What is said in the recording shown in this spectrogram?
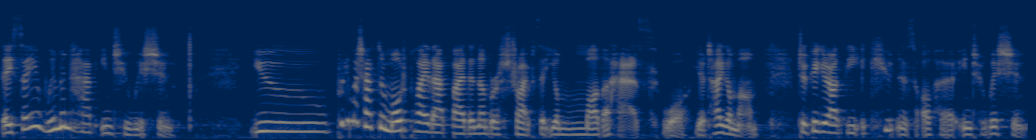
They say women have intuition, you pretty much have to multiply that by the number of stripes that your mother has, or your tiger mom, to figure out the acuteness of her intuition.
